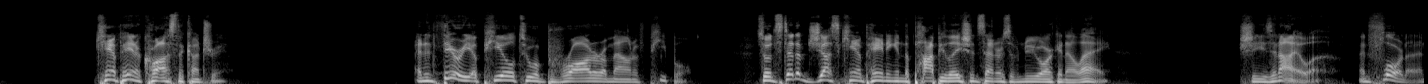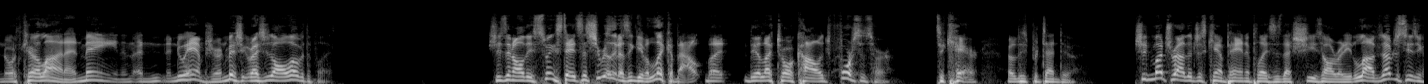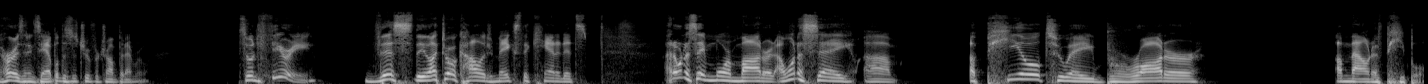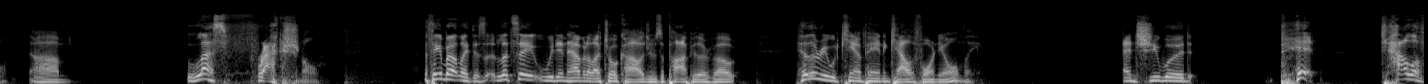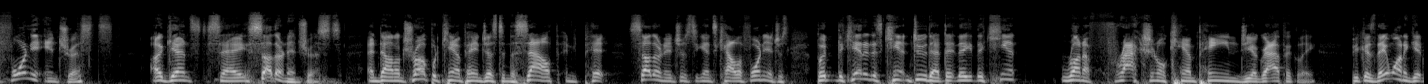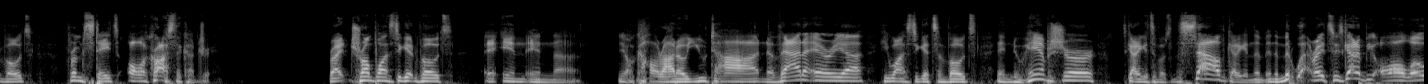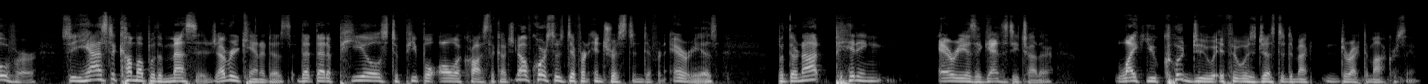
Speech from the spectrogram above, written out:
campaign across the country. And in theory, appeal to a broader amount of people. So instead of just campaigning in the population centers of New York and LA, she's in Iowa and Florida and North Carolina and Maine and, and, and New Hampshire and Michigan. Right? She's all over the place. She's in all these swing states that she really doesn't give a lick about, but the Electoral College forces her to care, or at least pretend to. She'd much rather just campaign in places that she's already loved. And I'm just using her as an example. This is true for Trump and everyone. So, in theory, this the Electoral College makes the candidates, I don't want to say more moderate, I want to say um, appeal to a broader amount of people, um, less fractional think about like this. Let's say we didn't have an electoral college, it was a popular vote. Hillary would campaign in California only. And she would pit California interests against, say, Southern interests. And Donald Trump would campaign just in the South and pit Southern interests against California interests. But the candidates can't do that. They, they, they can't run a fractional campaign geographically because they want to get votes from states all across the country. Right? Trump wants to get votes in in uh, you know Colorado, Utah, Nevada area. He wants to get some votes in New Hampshire. He's got to get some votes in the South. Got to get in the, in the Midwest, right? So he's got to be all over. So he has to come up with a message. Every candidate that that appeals to people all across the country. Now, of course, there's different interests in different areas, but they're not pitting areas against each other like you could do if it was just a direct democracy.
